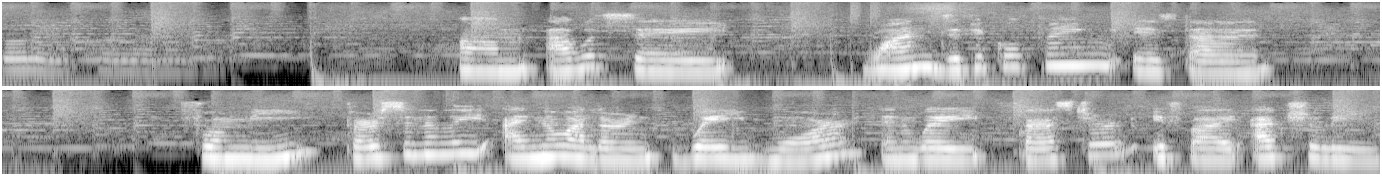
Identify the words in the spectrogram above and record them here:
learning Korean language? Um, I would say one difficult thing is that for me personally, I know I learn way more and way faster if I actually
